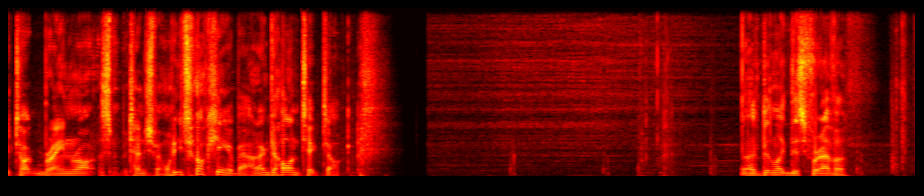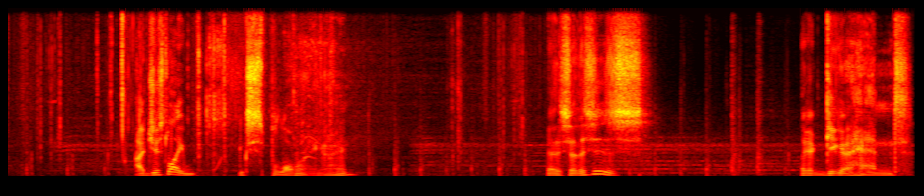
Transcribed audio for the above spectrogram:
TikTok brain rot attention. What are you talking about? I don't go on TikTok. I've been like this forever. I just like exploring, right? Okay, so this is like a giga hand.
